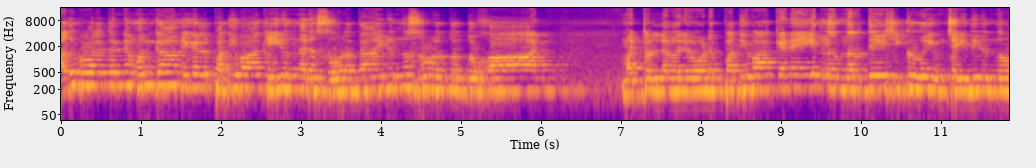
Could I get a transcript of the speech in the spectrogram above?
അതുപോലെ തന്നെ മുൻഗാമികൾ പതിവാക്കിയിരുന്ന ഒരു സൂറത്തായിരുന്നു സൂറത്തു ദുഹാൻ മറ്റുള്ളവരോട് പതിവാക്കണേ എന്ന് നിർദ്ദേശിക്കുകയും ചെയ്തിരുന്നു.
